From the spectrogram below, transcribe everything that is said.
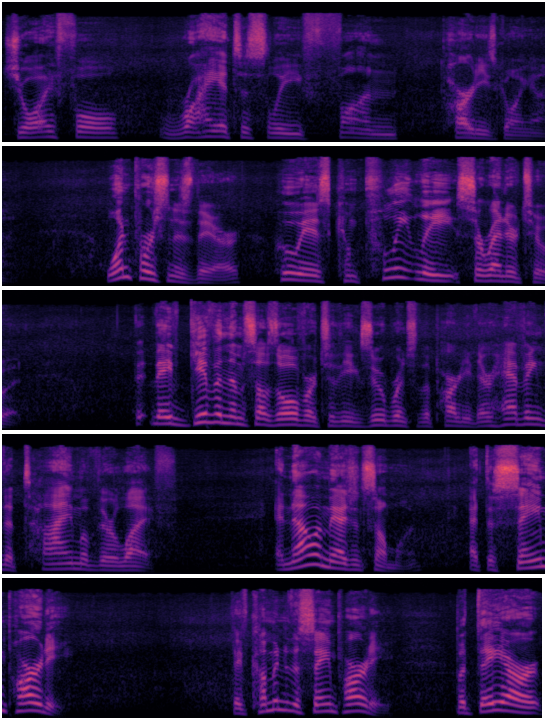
joyful, riotously fun party is going on. One person is there who is completely surrendered to it. They've given themselves over to the exuberance of the party. They're having the time of their life. And now imagine someone at the same party. They've come into the same party, but they are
